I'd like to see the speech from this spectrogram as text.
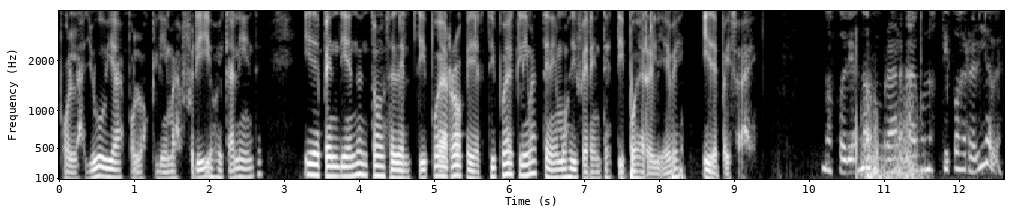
por las lluvias, por los climas fríos y calientes y dependiendo entonces del tipo de roca y del tipo de clima, tenemos diferentes tipos de relieve y de paisaje. ¿Nos podrías nombrar algunos tipos de relieve?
